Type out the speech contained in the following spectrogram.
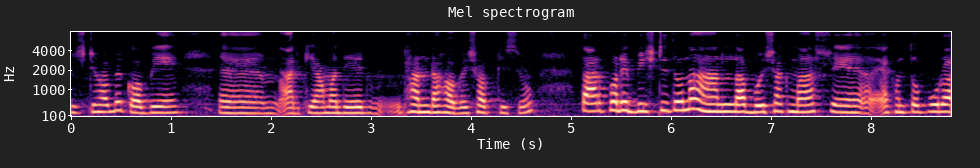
বৃষ্টি হবে, কবে আর কি আমাদের ঠান্ডা হবে সব কিছু তারপরে বৃষ্টি তো না, আল্লাহ বৈশাখ মাস এখন তো পুরা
